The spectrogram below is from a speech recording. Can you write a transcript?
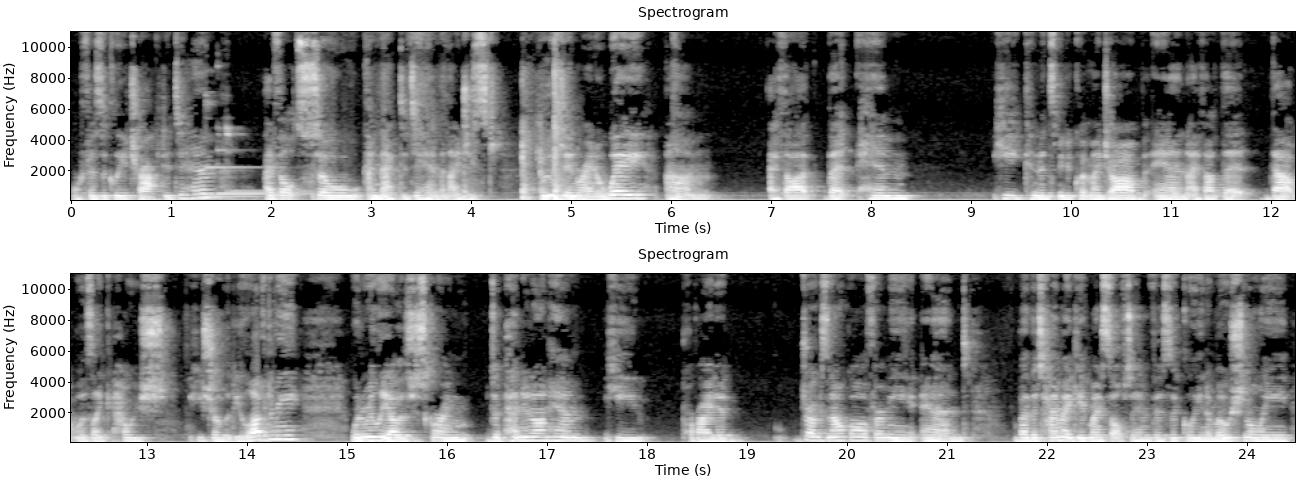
or physically attracted to him, I felt so connected to him and I just moved in right away. Um, I thought that him, he convinced me to quit my job and I thought that that was like how he, he showed that he loved me when really I was just growing dependent on him. He provided drugs and alcohol for me and by the time I gave myself to him physically and emotionally,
